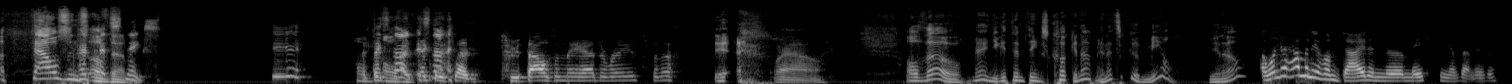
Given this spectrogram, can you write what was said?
uh, thousands I of pet them. snakes. Yeah. Oh, I think, oh, not- I it's think not- they said 2,000 they had to raise for this. yeah. Wow. Although, man, you get them things cooking up, man. That's a good meal. You know. I wonder how many of them died in the making of that movie.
